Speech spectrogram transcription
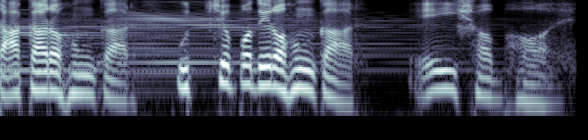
টাকার অহংকার, উচ্চপদের অহংকার, এই সব হয়।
